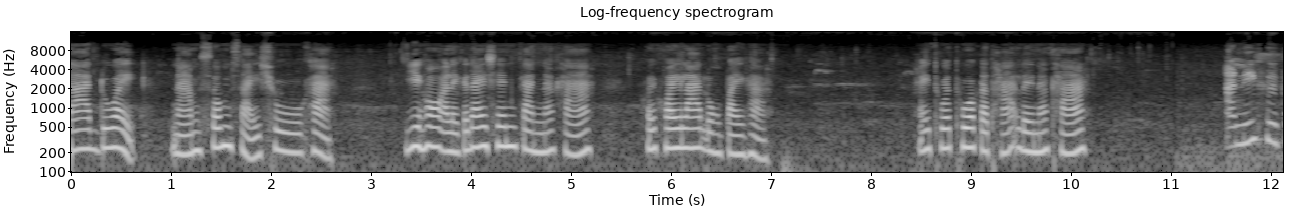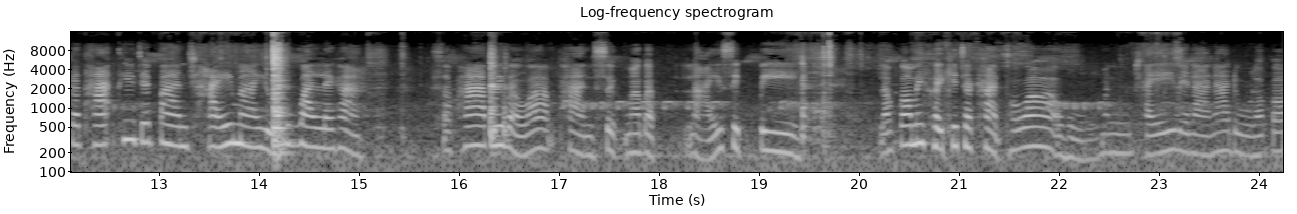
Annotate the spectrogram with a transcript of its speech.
ราดด้วยน้ำส้มสายชูค่ะ ยี่ห้ออะไรก็ได้เช่นกันนะคะ ค่อยๆราดลงไปค่ะ ให้ทั่วๆกระทะเลยนะคะ อันนี้คือกระทะที่เจ๊ปานใช้มาอยู่ทุกวันเลยค่ะ สภาพที่แบบว่าผ่านศึกมาแบบหลายสิบปี แล้วก็ไม่เคยคิดจะขัด เพราะว่าโอ้โหมันใช้เวลาหน่าดูแล้วก็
